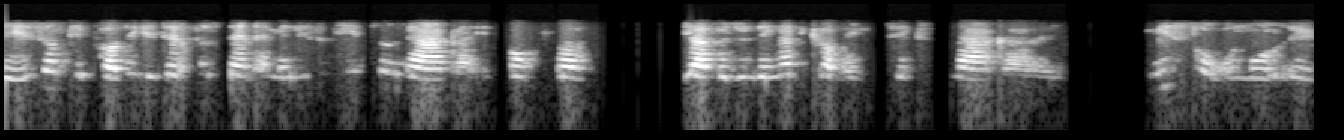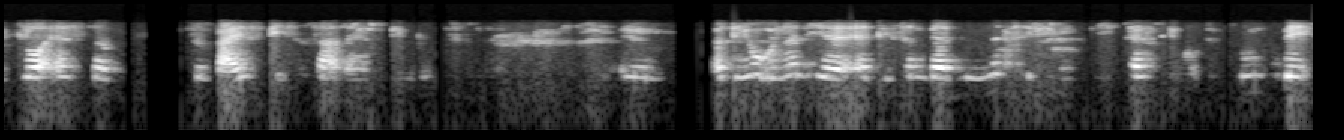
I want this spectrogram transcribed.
læseren bliver påvirket i den forstand, at man ligesom hele tiden mærker en form for, i hvert fald jo længere vi kommer ind i teksten, mærker øh, mistroen mod øh, Gloria, som, som faktisk viser sig at være biologisk. Øh, og det er jo underligt, at at det sådan været vidne til kan man sige, passiv og væg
